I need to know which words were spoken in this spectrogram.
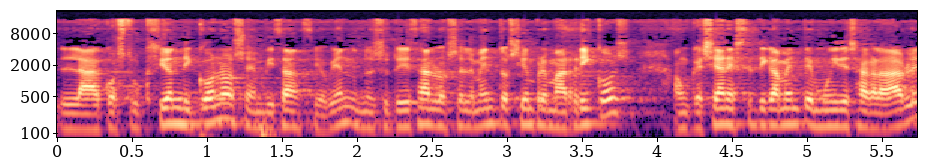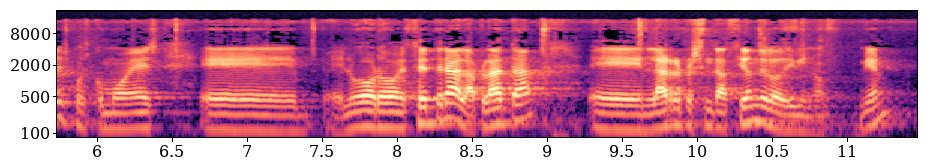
la construcción de iconos en Bizancio, ¿bien? donde se utilizan los elementos siempre más ricos, aunque sean estéticamente muy desagradables, pues como es eh, el oro, etcétera, la plata, eh, en la representación de lo divino. ¿Bien?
